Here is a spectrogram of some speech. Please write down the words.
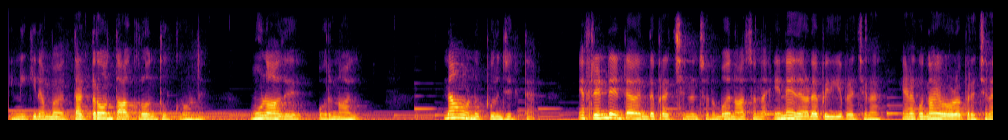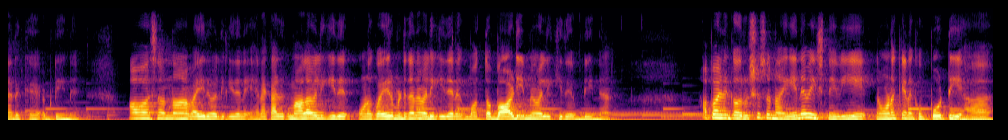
இன்றைக்கி நம்ம தட்டுறோம் தாக்குறோம் தூக்குறோன்னு மூணாவது ஒரு நாள் நான் ஒன்று புரிஞ்சுக்கிட்டேன். என் ஃப்ரெண்டு என்கிட்ட வந்து பிரச்சனைன்னு சொல்லும்போது நான் சொன்னேன் என்ன இதோட பெரிய பிரச்சனை? எனக்கு தான் இவ்வளோ பிரச்சனை இருக்குது அப்படின்னு. அவள் சொன்னான் வயிறு வலிக்குதுன்னு. எனக்கு அதுக்கு மேலே வலிக்குது. உனக்கு வயிறு மட்டும் தானே வலிக்குது. எனக்கு மொத்த பாடியுமே வலிக்குது அப்படின்னு. அப்போ எனக்கு ஒரு விஷயம் சொன்னால் என்ன வைஷ்ணவி உனக்கு எனக்கு போட்டியா?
